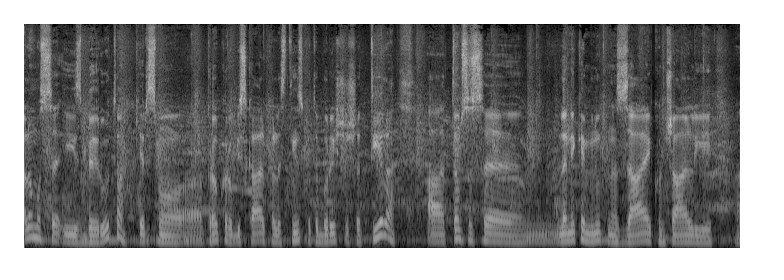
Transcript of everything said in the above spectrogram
Javljamo se iz Beiruta, kjer smo a, pravkar obiskali palestinsko taborišče Šatila. Tam so se le nekaj minut nazaj končali a,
